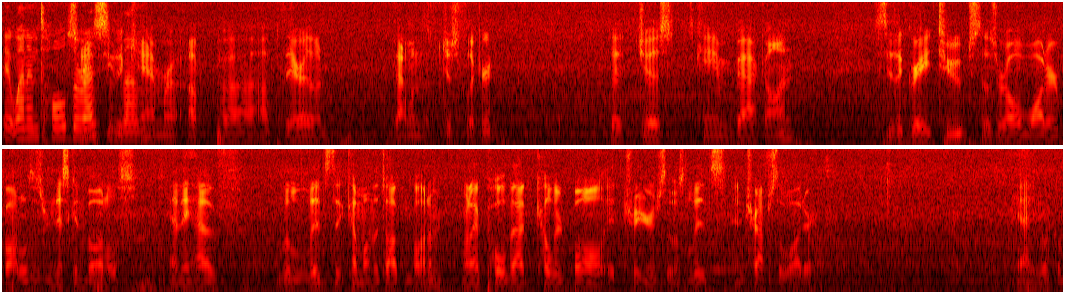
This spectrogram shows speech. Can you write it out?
It went and told so the you rest see of the camera up uh, up there? That, I'm, that one's just flickered. That just came back on. See the gray tubes? Those are all water bottles. Those are Niskin bottles, and they have little lids that come on the top and bottom. When I pull that colored ball, it triggers those lids and traps the water. Yeah, you're welcome.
